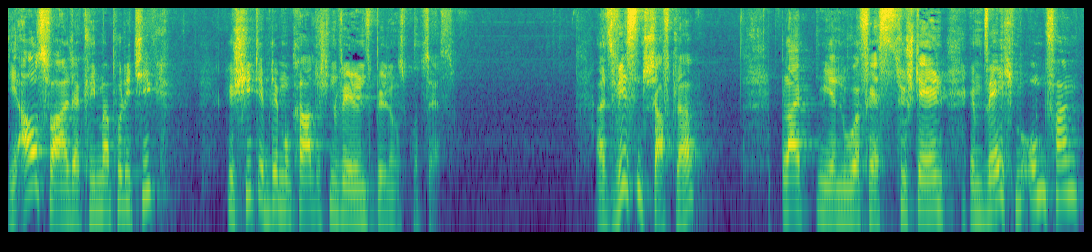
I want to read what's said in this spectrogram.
Die Auswahl der Klimapolitik geschieht im demokratischen Willensbildungsprozess. Als Wissenschaftler bleibt mir nur festzustellen, in welchem Umfang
